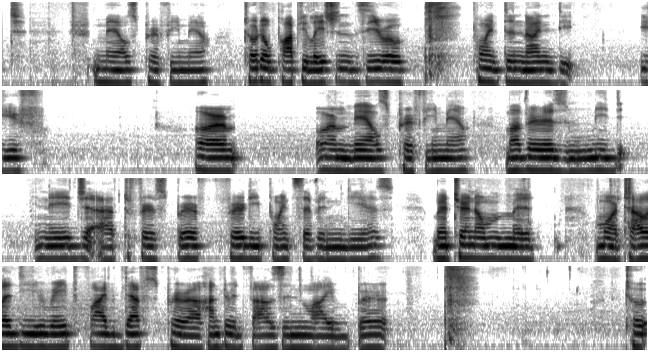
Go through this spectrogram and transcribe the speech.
males per female total population 0.90 if or or males per female. Mother is mid age at first birth 30.7 years. Maternal ma- mortality rate 5 deaths per 100,000 liber to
